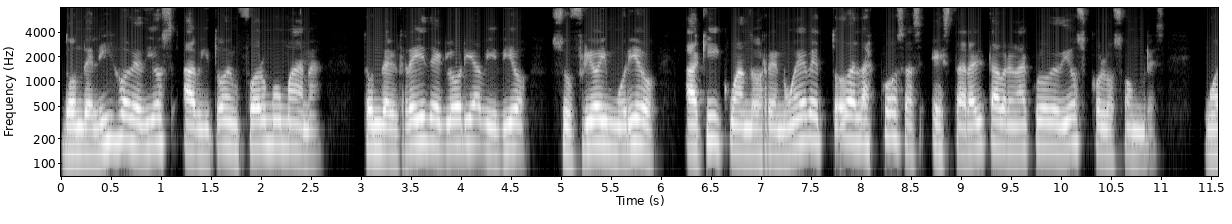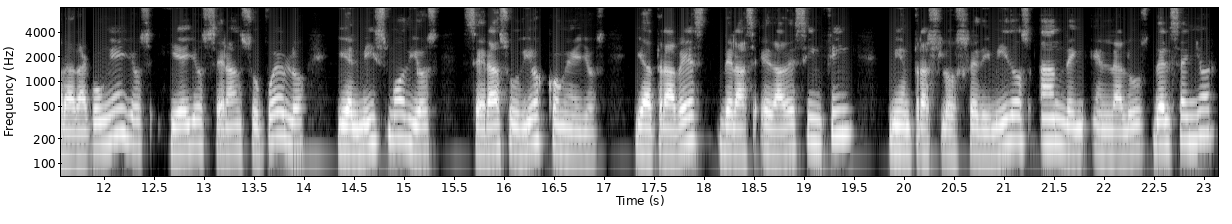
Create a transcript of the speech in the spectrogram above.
donde el Hijo de Dios habitó en forma humana, donde el Rey de Gloria vivió, sufrió y murió, aquí cuando renueve todas las cosas estará el tabernáculo de Dios con los hombres. Morará con ellos y ellos serán su pueblo y el mismo Dios será su Dios con ellos y a través de las edades sin fin, mientras los redimidos anden en la luz del Señor,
